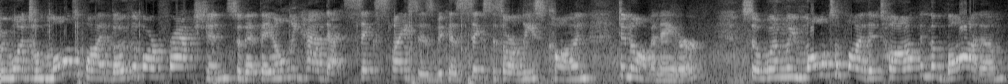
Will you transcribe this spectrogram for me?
We want to multiply both of our fractions so that they only have that six slices because six is our least common denominator. So when we multiply the top and the bottom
